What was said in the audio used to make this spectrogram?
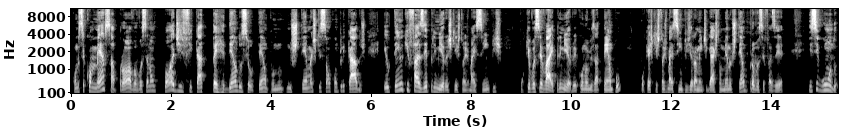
Quando você começa a prova, você não pode ficar perdendo o seu tempo nos temas que são complicados. Eu tenho que fazer primeiro as questões mais simples, porque você vai, primeiro, economizar tempo, porque as questões mais simples geralmente gastam menos tempo para você fazer. E segundo,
